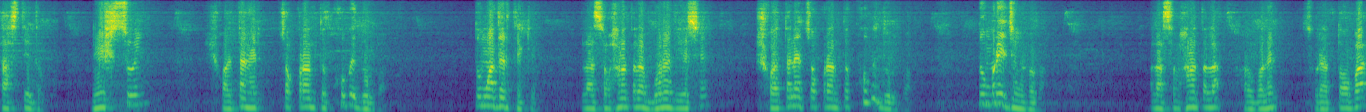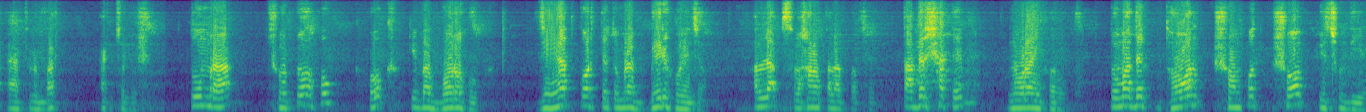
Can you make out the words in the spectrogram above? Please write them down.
শাস্তি দাও। নিশ্চয়ই শয়তানের চক্রান্ত খুবই দুর্বল। তোমাদের থেকে আল্লাহ তাআলা বলে দিয়েছে শয়তানের চক্রান্ত খুবই দুর্বল। তোমরাই জয় হবা আল্লাহ তাআলা আরও বলেন, সূরা তওবা, আয়াত নাম্বার 41 তোমরা ছোট হোক হোক কিংবা বড় হোক, জিহাদ করতে তোমরা বের হয়ে যাও। আল্লাহ তাআলার পথে। তাদের সাথে লড়াই করো। তোমাদের ধন, সম্পদ সব কিছু দিয়ে।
